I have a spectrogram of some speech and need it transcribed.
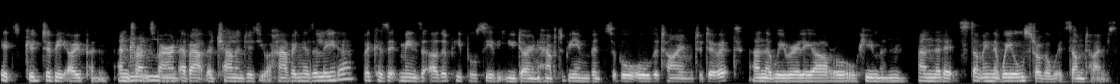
it's good to be open and transparent mm. about the challenges you're having as a leader because it means that other people see that you don't have to be invincible all the time to do it and that we really are all human and that it's something that we all struggle with sometimes.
